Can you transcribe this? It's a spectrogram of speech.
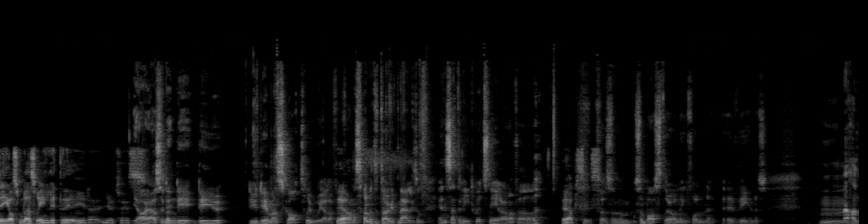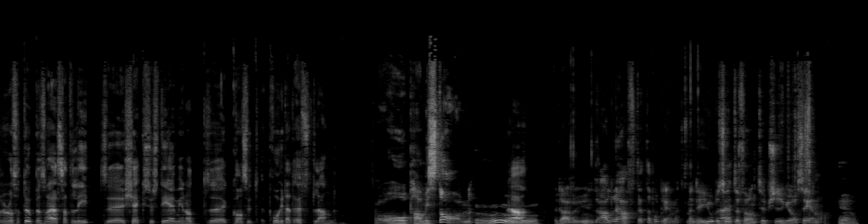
det är jag som läser in lite i det givetvis. Ja, ja alltså det, Men- det, det är ju... Det är ju det man ska tro i alla fall. Ja. Annars har man inte tagit med liksom en satellit skjuts ner ovanför. Ja, precis. för- Som, som bara strålning från eh, Venus. Mm, men hade du då satt upp en sån här satellitchecksystem i något eh, konstigt påhittat östland? Åh, Parmistan! Ooh. Ja. Där hade vi ju inte- aldrig haft detta problemet. Men det gjordes ju inte förrän typ 20 år senare. Ja.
